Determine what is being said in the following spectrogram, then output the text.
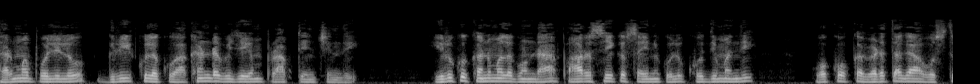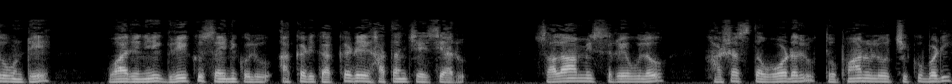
ధర్మపొలిలో గ్రీకులకు అఖండ విజయం ప్రాప్తించింది. ఇరుకు కనుమల గుండా పారసీక సైనికులు కొద్దిమంది ఒక్కొక్క విడతగా వస్తూ ఉంటే వారిని గ్రీకు సైనికులు అక్కడికక్కడే హతం చేశారు. సలామిస్ రేవులో హషస్త ఓడలు తుఫానులో చిక్కుబడి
